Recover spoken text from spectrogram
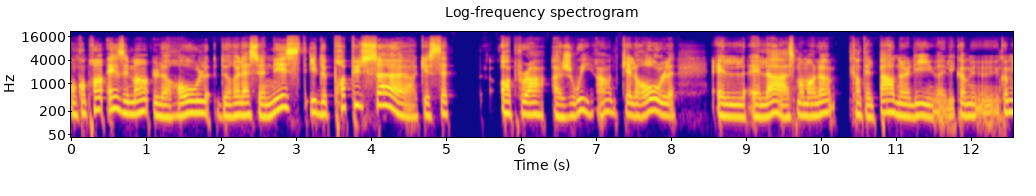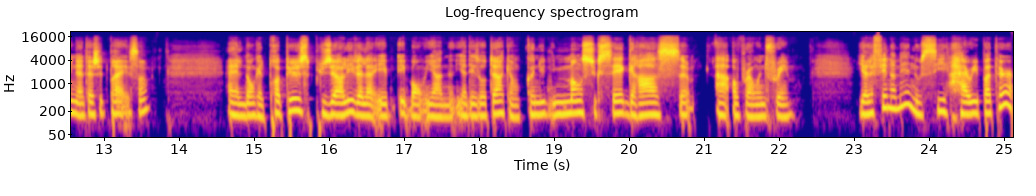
On comprend aisément le rôle de relationniste et de propulseur que cette Oprah a joué. Hein? Quel rôle elle, elle a à ce moment-là quand elle parle d'un livre. Elle est comme, comme une attachée de presse. Hein? Elle, donc, elle propulse plusieurs livres. et, bon, il y, a, y, a, des auteurs qui ont connu d'immenses succès grâce à Oprah Winfrey. Il y a le phénomène aussi Harry Potter,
